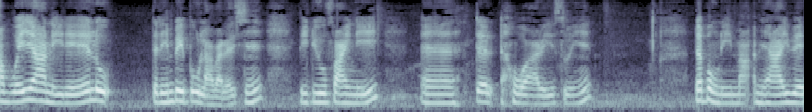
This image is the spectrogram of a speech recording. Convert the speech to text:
အပွဲရနေတယ်လို့ သတင်းပေးပို့လာပါတယ်ရှင်ဗီဒီယိုဖိုင်တွေအဲတက်ဟိုဟာတွေဆိုရင်တက်ပုံလေးမှာအများကြီးပဲ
